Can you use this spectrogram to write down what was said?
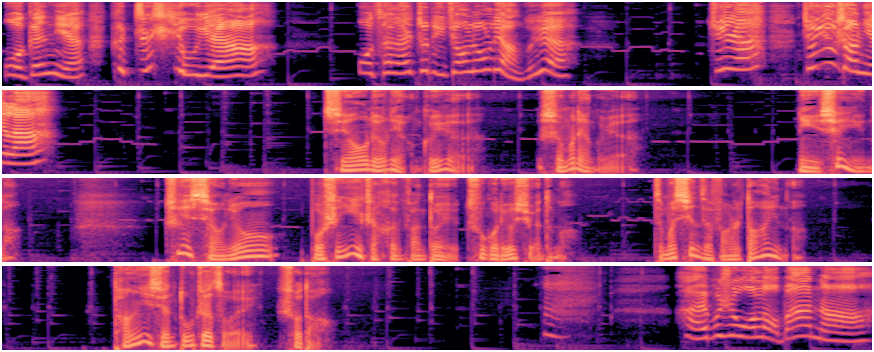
我跟你可真是有缘啊！我才来这里交流两个月，居然就遇上你了。交流两个月？什么两个月？你炫赢了？”这小妞不是一直很反对出国留学的吗？怎么现在反而答应了？唐一贤嘟着嘴说道：“嗯，还不是我老爸呢，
